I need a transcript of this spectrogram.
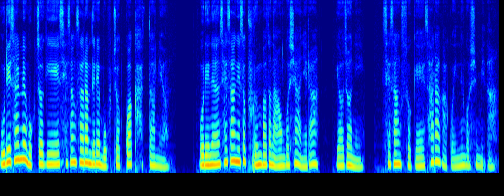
우리 삶의 목적이 세상 사람들의 목적과 같다면 우리는 세상에서 부름받아 나온 것이 아니라 여전히 세상 속에 살아가고 있는 것입니다.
